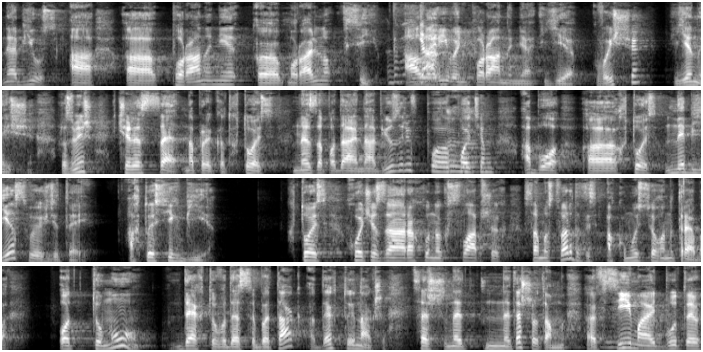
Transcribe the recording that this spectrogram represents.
не аб'юз, а, а поранені е, морально всі. Диви, Але я- рівень поранення є вище, є нижче. Розумієш? Через це, наприклад, хтось не западає на аб'юзерів по- потім, або е, хтось не б'є своїх дітей, а хтось їх б'є. Хтось хоче за рахунок слабших самоствердитись, а комусь цього не треба. От тому дехто веде себе так, а дехто інакше. Це ж не, не те, що там е, всі мають бути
